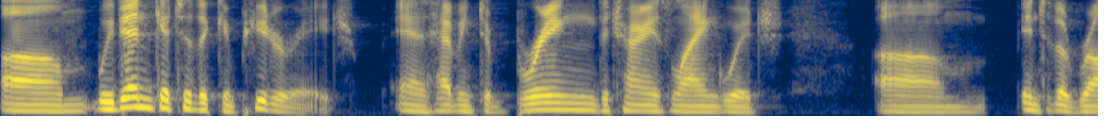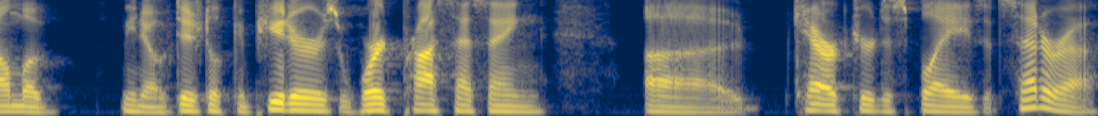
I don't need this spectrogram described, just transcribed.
um, we then get to the computer age and having to bring the Chinese language um, into the realm of you know digital computers, word processing, uh, character displays, etc.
